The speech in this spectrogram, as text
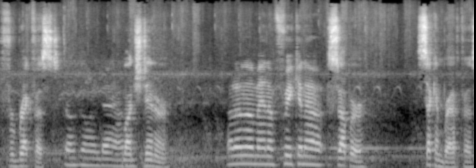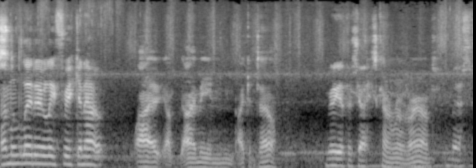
for breakfast, Still going down. lunch, dinner, I don't know, man. I'm freaking out. supper, second breakfast. I'm literally freaking out. I I mean I can tell. I'm gonna get this guy. He's kind of running around. Miss.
